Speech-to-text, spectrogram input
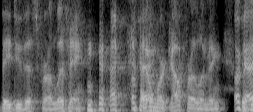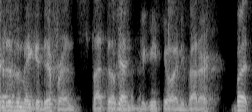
they do this for a living. okay. I don't work out for a living. Okay. that doesn't make a difference. That doesn't okay. make me feel any better. But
